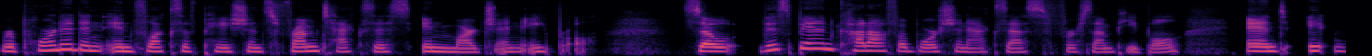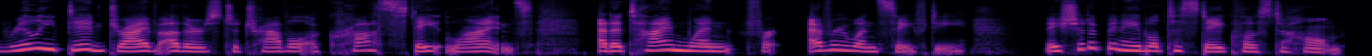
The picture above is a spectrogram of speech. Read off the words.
reported an influx of patients from Texas in March and April. So, this ban cut off abortion access for some people, and it really did drive others to travel across state lines at a time when, for everyone's safety, they should have been able to stay close to home.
